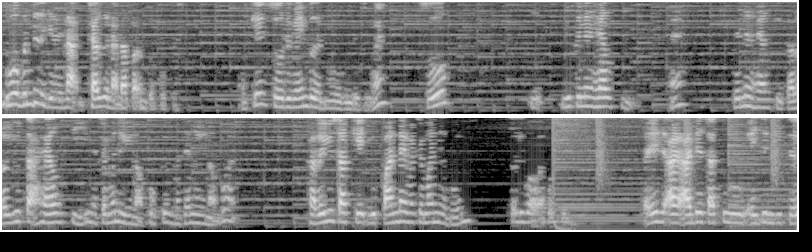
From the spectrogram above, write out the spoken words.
dua benda je nak cara nak dapat untuk fokus. Okay so remember dua benda tu eh? So you, you kena healthy eh? Kena healthy. Kalau you tak healthy macam mana you nak fokus macam mana you nak buat? Kalau you sakit you pandai macam mana pun boleh buat apa-apa. Saya ada satu agent kita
